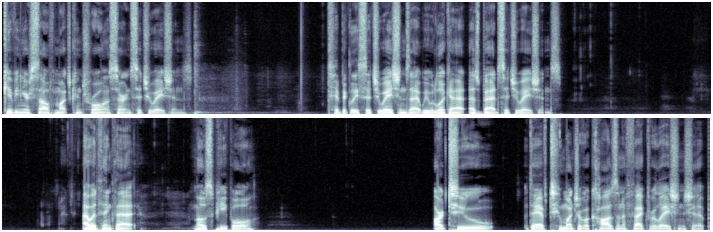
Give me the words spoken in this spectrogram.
giving yourself much control in certain situations. Typically, situations that we would look at as bad situations. I would think that most people are too they have too much of a cause and effect relationship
